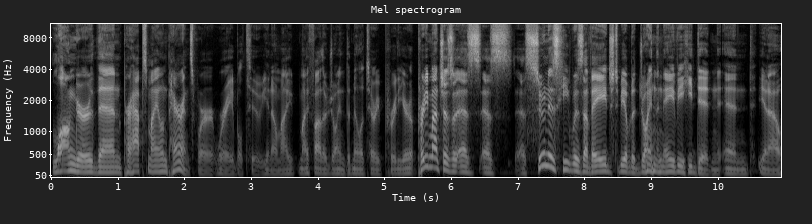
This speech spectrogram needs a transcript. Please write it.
longer than perhaps my own parents were were able to. You know my my father joined the military pretty early, pretty much as as as as soon as he was of age to be able to join the navy he did and, and you know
